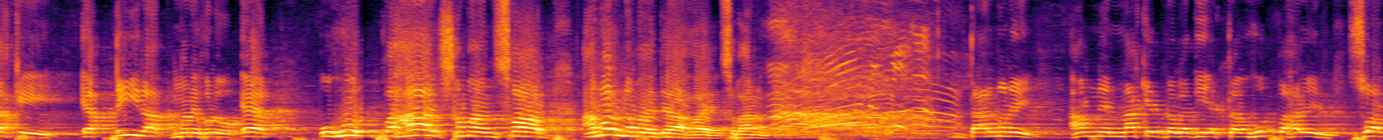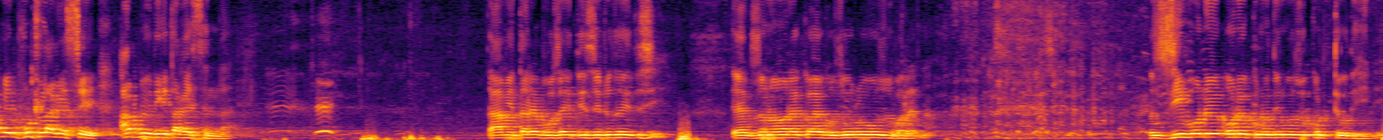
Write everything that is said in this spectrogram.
তাকে একটি রাত মানে হলো এক উহুদ পাহাড় সমান সব আমল নামায় দেওয়া হয় সুবহান তার মানে আমনের নাকের ডগা দিয়ে একটা উহুদ পাহাড়ের সবের ফুটলা গেছে আপনি ওইদিকে তাকাইছেন না। তা আমি তারে বুঝাইতেছি বুঝাইতেছি, একজন আমারে কয়, হুজুর, উজু করে না। জীবনে ওরে কোনোদিন উজু করতেও দেখিনি।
